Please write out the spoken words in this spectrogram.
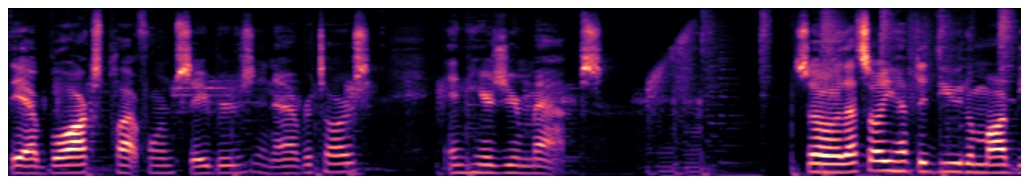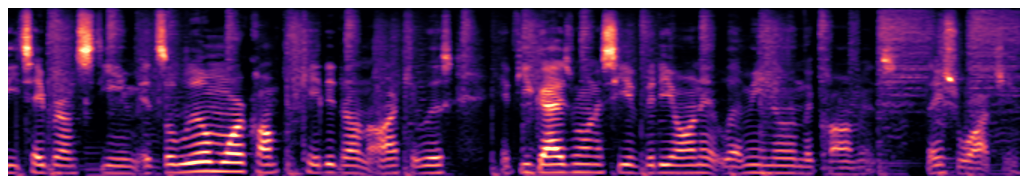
they have blocks platforms sabers and avatars and here's your maps. So that's all you have to do to mod Beat Saber on Steam. It's a little more complicated on Oculus. If you guys want to see a video on it, let me know in the comments. Thanks for watching.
